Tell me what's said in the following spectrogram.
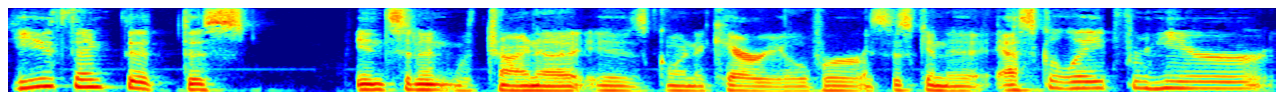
Do you think that this incident with China is going to carry over? Is this going to escalate from here?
